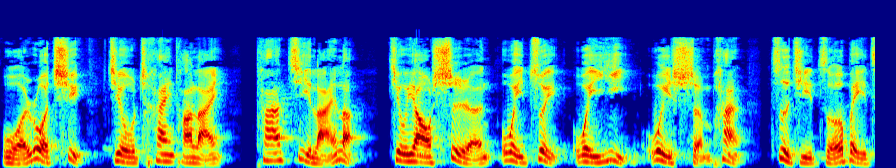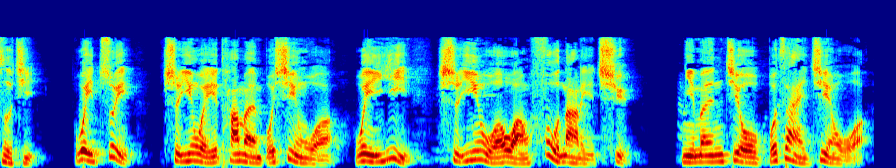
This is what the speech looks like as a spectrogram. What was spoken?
我若去，就差他来。他既来了，就要世人为罪、为义、为审判。自己责备自己，为罪是因为他们不信我；为义是因我往父那里去，你们就不再见我；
